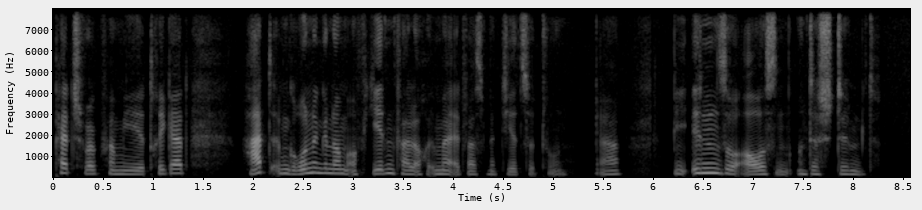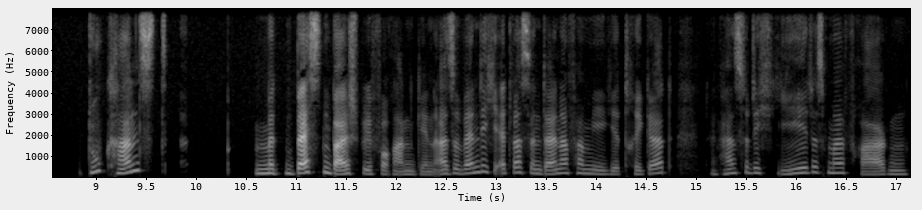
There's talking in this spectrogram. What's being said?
Patchwork-Familie triggert, hat im Grunde genommen auf jeden Fall auch immer etwas mit dir zu tun. Ja? Wie innen so außen. Und das stimmt. Du kannst mit dem besten Beispiel vorangehen. Also wenn dich etwas in deiner Familie triggert, dann kannst du dich jedes Mal fragen,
